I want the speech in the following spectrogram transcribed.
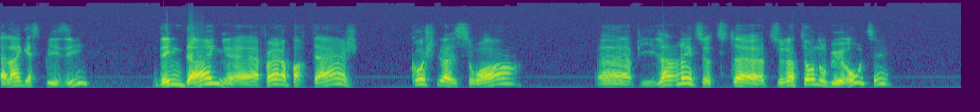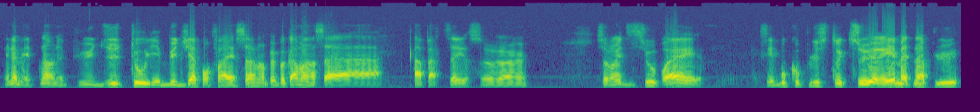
en Gaspésie, ding-dong, euh, fais un reportage, couche là le soir, euh, puis le lendemain, tu, tu, retournes au bureau, tu sais. Mais là, maintenant, on n'a plus du tout les budgets pour faire ça. On ne peut pas commencer à, partir sur un, sur un dissous. Ouais, c'est beaucoup plus structuré. Maintenant, plus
